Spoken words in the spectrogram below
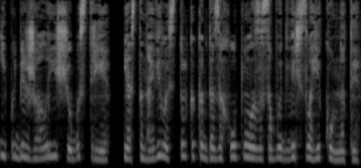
и побежала еще быстрее, и остановилась только когда захлопнула за собой дверь своей комнаты.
